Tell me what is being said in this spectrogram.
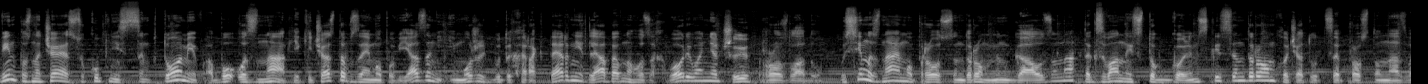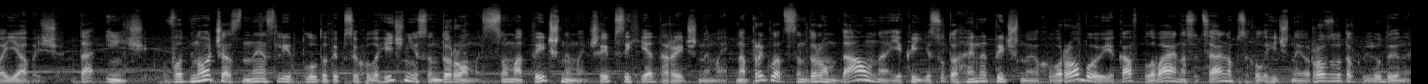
Він позначає сукупність симптомів або ознак, які часто взаємопов'язані і можуть бути характерні для певного захворювання чи розладу. Усі ми знаємо про синдром Мюнгаузена, так званий стокгольмський синдром, хоча тут це просто назва явища, та інші. Водночас не слід плутати психологічні синдроми з соматичними чи психіатричними. Наприклад, синдром Дауна, який є суто генетичною хворобою, яка впливає на соціально-психологічний розвиток людини.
